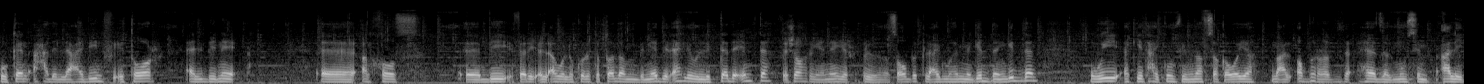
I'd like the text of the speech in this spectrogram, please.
وكان أحد اللاعبين في إطار البناء. آه، الخاص آه، بفريق الأول لكرة القدم بالنادي الأهلي واللي ابتدى إمتى؟ في شهر يناير السابق لاعب مهم جدا جدا وأكيد هيكون في منافسة قوية مع الأبرز هذا الموسم علي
